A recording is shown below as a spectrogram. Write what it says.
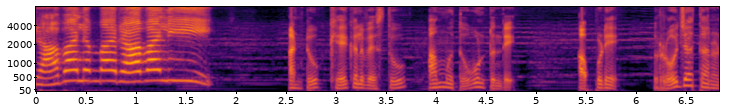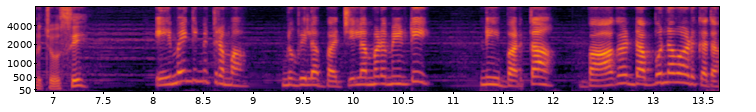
రావాలమ్మా రావాలి. అంటూ కేకలు వేస్తూ అమ్ముతూ ఉంటుంది. అప్పుడే రోజా తనను చూసి ఏమైంది మిత్రమా? నువ్విలా బజ్జీలమ్మడమేంటి నీ భర్త బాగా డబ్బున్నవాడు కదా.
